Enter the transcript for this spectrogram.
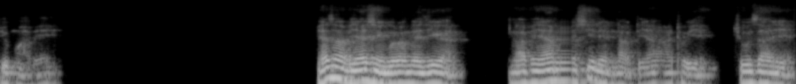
ပြုမှာပဲမြတ်စွာဘုရားရှင်ကိုရောမြတ်ကြီးကငါဘုရားမရှိတဲ့နောက်တရားအထုတ်ရဲ့ကြိုးစားရဲ့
